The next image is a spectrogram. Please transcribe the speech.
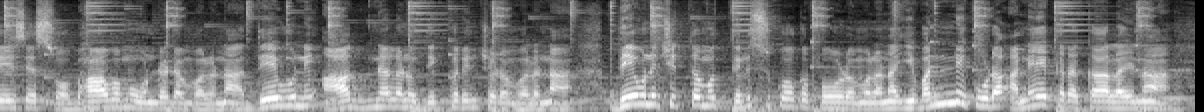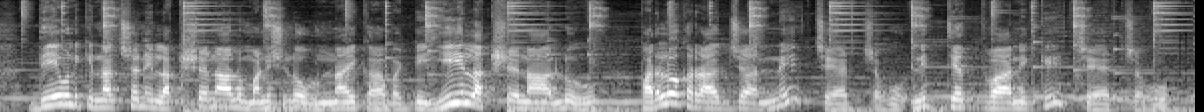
చేసే స్వభావము ఉండడం వలన దేవుని ఆజ్ఞలను ధిక్కరించడం వలన దేవుని చిత్తము తెలుసుకోకపోవడం వలన ఇవన్నీ కూడా అనేక రకాలైన దేవునికి నచ్చని లక్షణాలు మనిషిలో ఉన్నాయి కాబట్టి ఈ లక్షణాలు పరలోక రాజ్యాన్ని చేర్చవు నిత్యత్వానికి చేర్చవు.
